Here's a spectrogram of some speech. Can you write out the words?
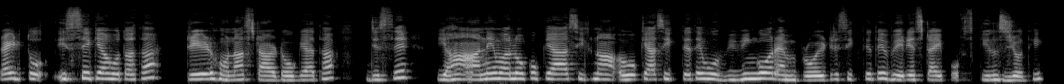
राइट? तो इससे क्या होता था? ट्रेड होना स्टार्ट हो गया था, जिससे यहाँ आने वालों को क्या सीखना, वो क्या सीखते थे? वो विविंग और एम्ब्रॉयडरी सीखते थे वेरियस टाइप ऑफ़ स्किल्स जो थी,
